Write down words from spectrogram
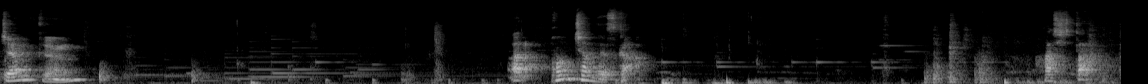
ジャン君あら、ポンちゃんですか明日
